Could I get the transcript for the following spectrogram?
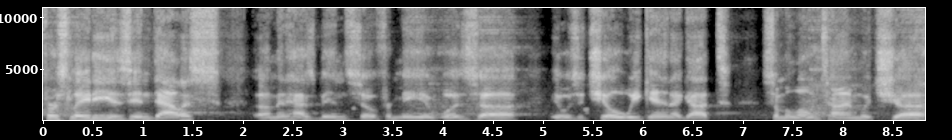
First lady is in Dallas um, and has been. So for me, it was uh, it was a chill weekend. I got some alone time, which uh,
